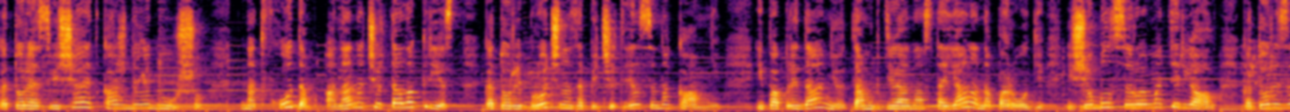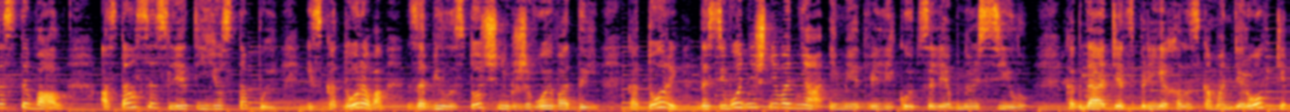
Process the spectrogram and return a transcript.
который освещает каждую душу. Над входом она начертала крест, который прочно запечатлелся на камне, и по преданию, там, где она стояла на пороге, еще был сырой материал, который застывал, остался след ее стопы, из которого забил источник живой воды, который до сегодняшнего дня имеет великую целебную силу. Когда отец приехал из командировки,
